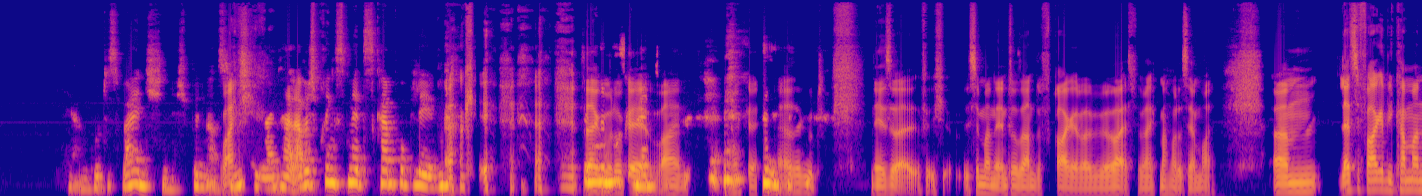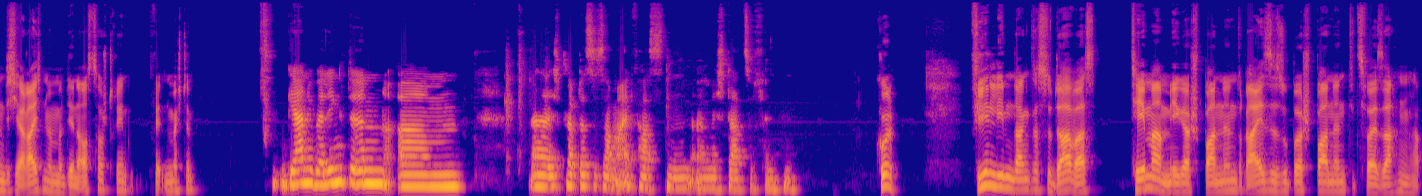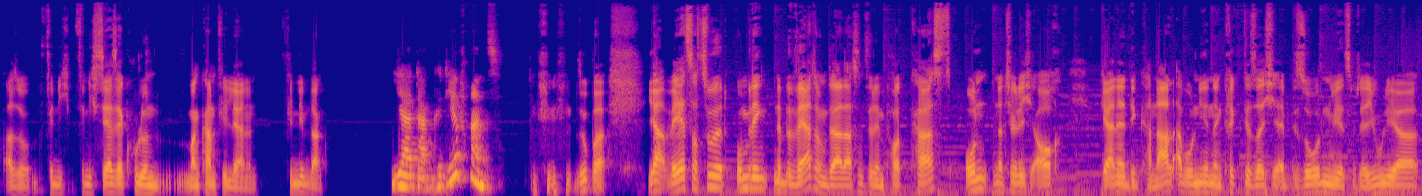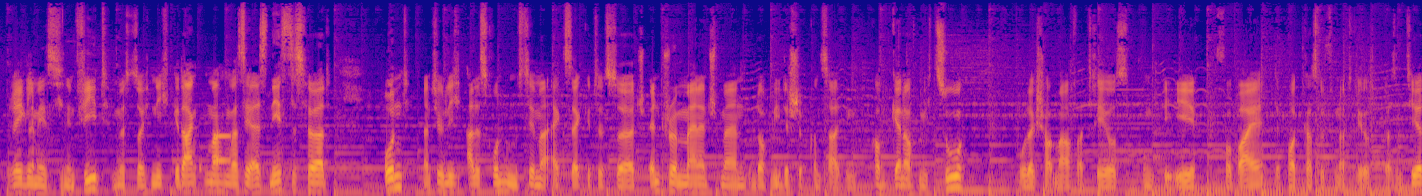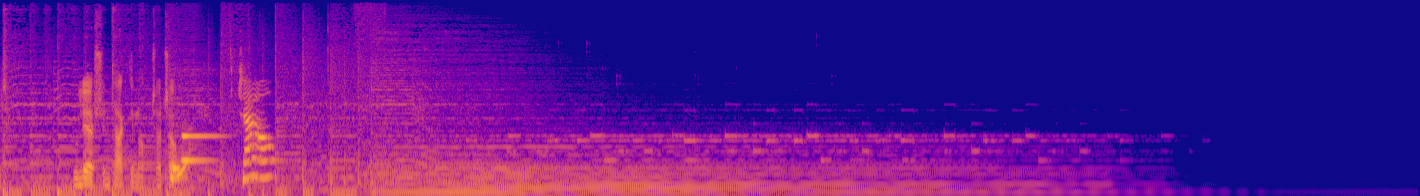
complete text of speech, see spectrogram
Ja, ein gutes Weinchen. Ich bin aus Weinchen. Teil, aber ich bring's mit, ist kein Problem. Okay. Sehr gut, okay, Wein. Okay, ja, sehr gut. Nee, ist, ist, immer eine interessante Frage, weil wer weiß, vielleicht machen wir das ja mal. Ähm, letzte Frage, wie kann man dich erreichen, wenn man dir in Austausch treten, treten möchte? Gerne über LinkedIn. Ähm, äh, ich glaube, das ist am einfachsten, äh, mich da zu finden. Cool. Vielen lieben Dank, dass du da warst. Thema mega spannend, Reise super spannend, die zwei Sachen, also finde ich, finde ich sehr, sehr cool und man kann viel lernen. Vielen lieben Dank. Ja, danke dir, Franz. Super. Ja, wer jetzt noch zuhört, unbedingt eine Bewertung da lassen für den Podcast und natürlich auch gerne den Kanal abonnieren, dann kriegt ihr solche Episoden wie jetzt mit der Julia regelmäßig in den Feed. Müsst euch nicht Gedanken machen, was ihr als nächstes hört. Und natürlich alles rund um das Thema Executive Search, Interim Management und auch Leadership Consulting. Kommt gerne auf mich zu oder schaut mal auf atreus.de vorbei. Der Podcast wird von Atreus präsentiert. Julia, schönen Tag dir noch. Ciao, ciao. Ciao.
